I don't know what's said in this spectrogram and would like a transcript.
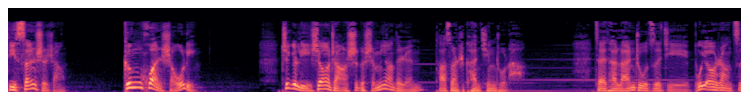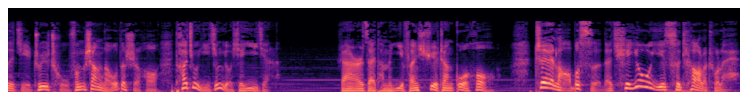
第三十章，更换首领。这个李校长是个什么样的人？他算是看清楚了。在他拦住自己不要让自己追楚风上楼的时候，他就已经有些意见了。然而，在他们一番血战过后，这老不死的却又一次跳了出来，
